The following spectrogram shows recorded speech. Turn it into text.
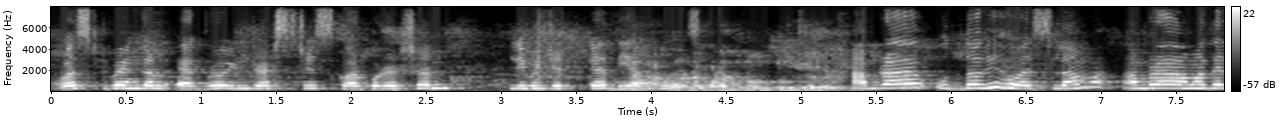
West Bengal agro industries corporation লিমিটেডকে দেওয়া হয়েছে। আমরা উদ্যোগী হয়েছিলাম। আমরা আমাদের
